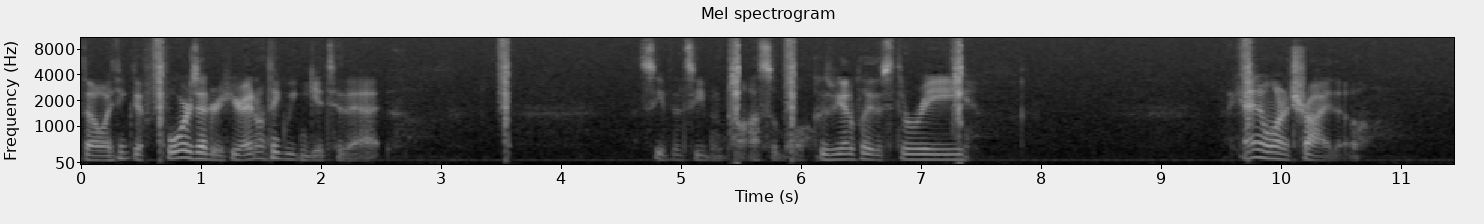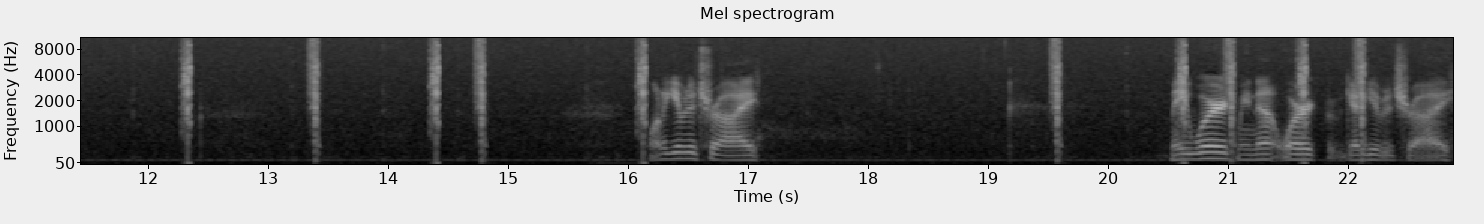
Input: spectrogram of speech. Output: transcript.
Though I think the 4 is under here. I don't think we can get to that. Let's see if that's even possible. Because we got to play this 3 I kind of want to try, though. Want to give it a try. May work, may not work, but we got to give it a try.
